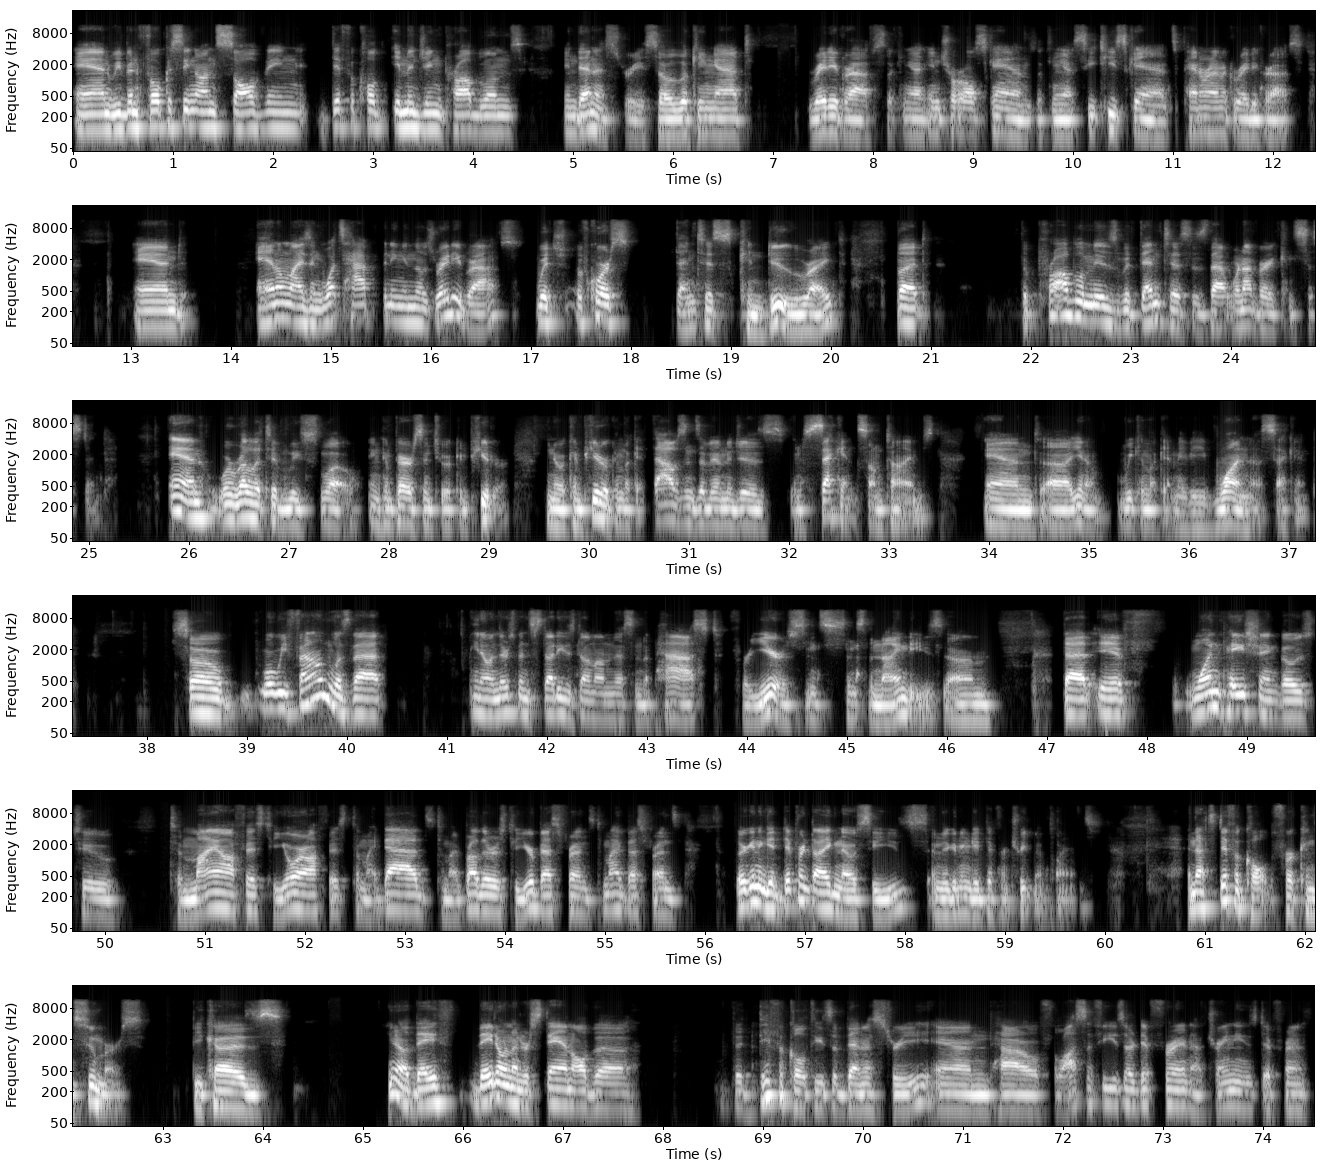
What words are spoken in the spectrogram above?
and we've been focusing on solving difficult imaging problems in dentistry. So looking at radiographs, looking at intraoral scans, looking at CT scans, panoramic radiographs, and analyzing what's happening in those radiographs, which of course dentists can do, right? But The problem is with dentists is that we're not very consistent and we're relatively slow in comparison to a computer. You know, a computer can look at thousands of images in a second sometimes. And, uh, you know, we can look at maybe one a second. So what we found was that, you know, and there's been studies done on this in the past for years, since, since the 90s, um, that if one patient goes to to my office, to your office, to my dad's, to my brother's, to your best friends, to my best friends, they're going to get different diagnoses and they're going to get different treatment plans. And that's difficult for consumers because you know they they don't understand all the the difficulties of dentistry and how philosophies are different, how training is different.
